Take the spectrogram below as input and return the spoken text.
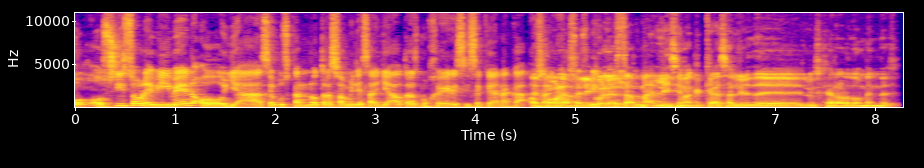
o, o sí sobreviven o ya se buscan otras familias allá, otras mujeres y se quedan acá. O Es sea, como la película esta malísima que acaba de salir de Luis Gerardo Méndez.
